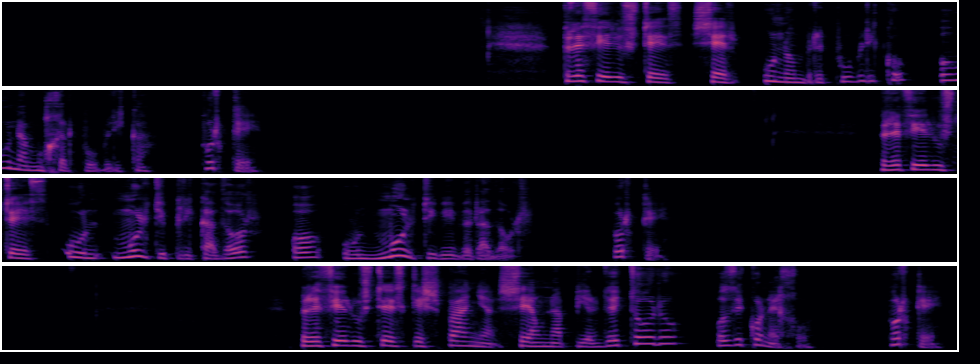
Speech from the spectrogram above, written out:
¿Prefiere usted ser un hombre público o una mujer pública? ¿Por qué? ¿Prefiere usted un multiplicador o un multivibrador? ¿Por qué? ¿Prefiere usted que España sea una piel de toro o de conejo? ¿Por qué?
